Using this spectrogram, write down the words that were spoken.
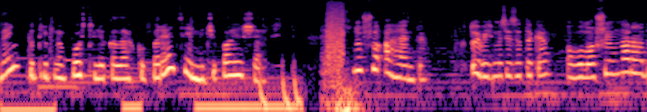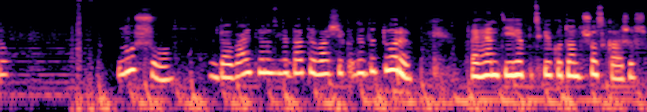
день, потрібна постіль, яка легко переться і не чіпає шерсть. Ну що, агенти, хто візьметься за таке? Оголошуємо нараду. Ну що, давайте розглядати ваші кандидатури. Агент єгипетський котон, що скажеш?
